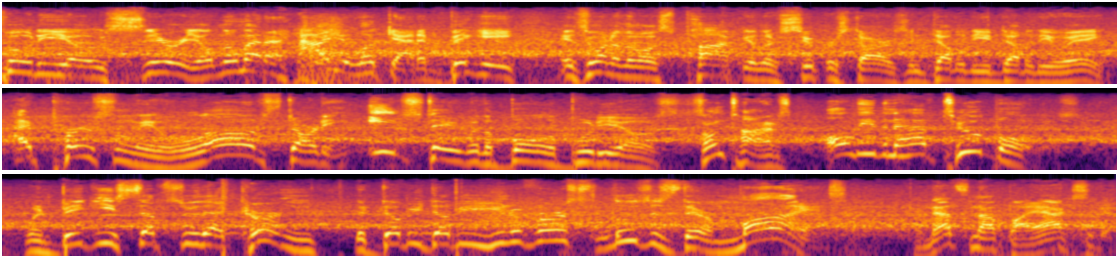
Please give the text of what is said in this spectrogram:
Booty-O cereal. No matter how you look at it, Big E is one of the most popular superstars in WWE. I personally love starting each day with a bowl of Booty-O's. Sometimes I'll even have two bowls. When Big E steps through that curtain, the WWE Universe loses their minds. And that's not by accident.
